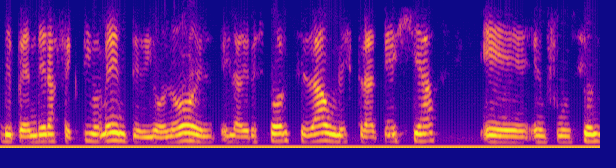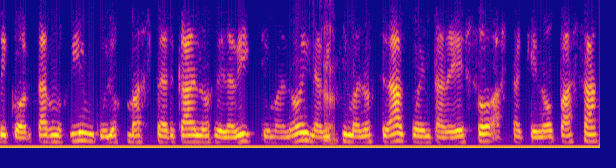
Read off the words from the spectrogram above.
depender afectivamente, digo, ¿no? El, el agresor se da una estrategia eh, en función de cortar los vínculos más cercanos de la víctima, ¿no? Y la víctima no se da cuenta de eso hasta que no pasa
